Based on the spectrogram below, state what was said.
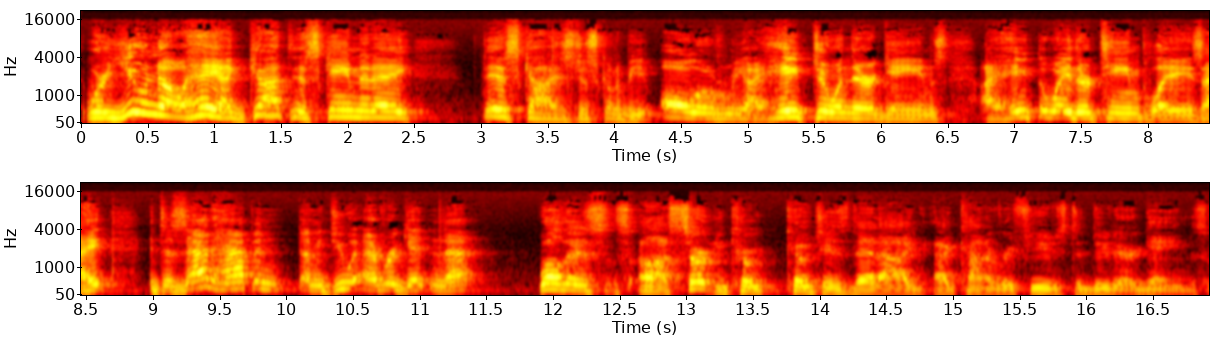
where you know, hey, I got this game today. This guy's just going to be all over me. I hate doing their games. I hate the way their team plays. I hate. Does that happen? I mean, do you ever get in that? Well, there's uh, certain co- coaches that I, I kind of refuse to do their games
